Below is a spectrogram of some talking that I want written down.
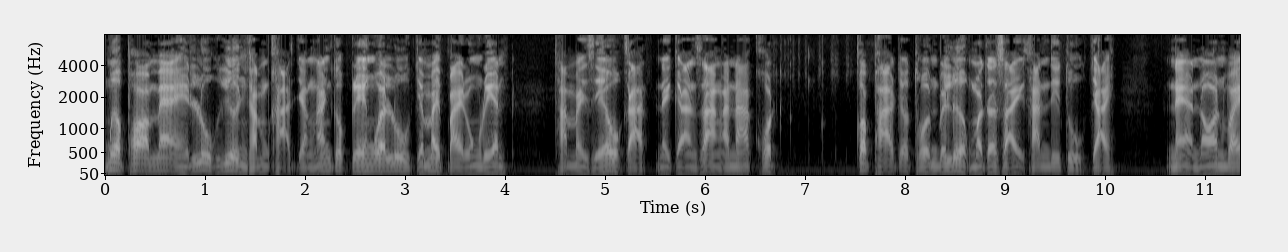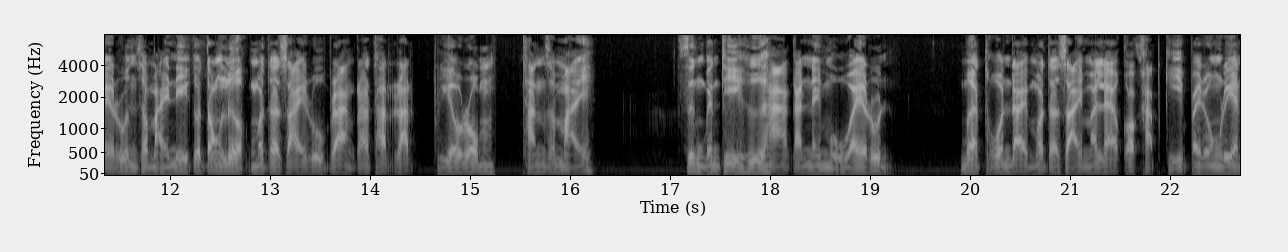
เมื่อพ่อแม่เห็นลูกยื่นคำขาดอย่างนั้นก็เกรงว่าลูกจะไม่ไปโรงเรียนทำให้เสียโอกาสในการสร้างอนาคต ก็พาเจ้าทนไปเลือกมอเตอร์ไซค์คันที่ถูกใจ แน่นอนวัยรุ่นสมัยนี้ก็ต้องเลือกมอเตอร์ไซค์รูปร่างกระทัดรัดเพรียวรมทันสมัย ซึ่งเป็นที่ฮือฮากันในหมู่วัยรุ่น เมื่อโทนได้มอเตอร์ไซค์มาแล้วก็ขับขี่ไปโรงเรียน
